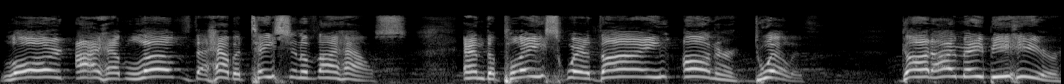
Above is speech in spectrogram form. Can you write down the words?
Lord, I have loved the habitation of thy house and the place where thine honor dwelleth. God, I may be here.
